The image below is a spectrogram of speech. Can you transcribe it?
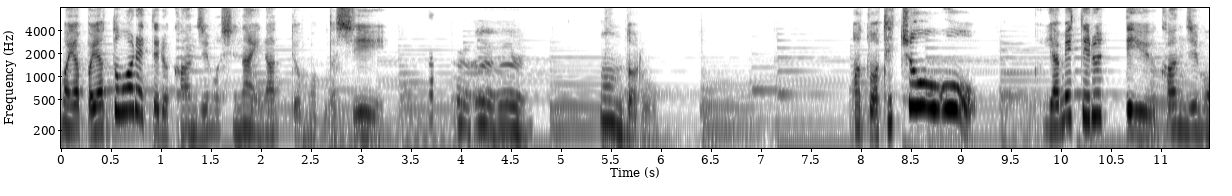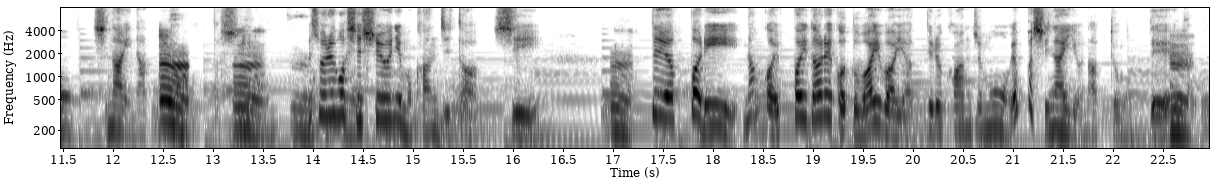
まあ、やっぱ雇われてる感じもしないなって思ったしうんうんうん。なんだろうあとは手帳をやめてるっていう感じもしないなって思ったし、うんでそれは刺繍にも感じたし、うん。でやっぱりなんかいっぱい誰かとワイワイやってる感じもやっぱしないよなって思って。うん。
